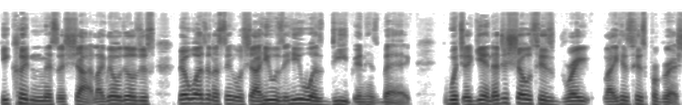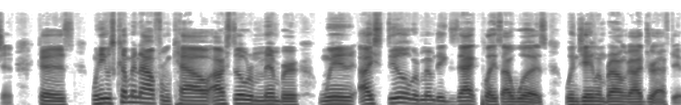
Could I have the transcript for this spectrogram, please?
He couldn't miss a shot. Like there was, there was just there wasn't a single shot. He was he was deep in his bag which again that just shows his great like his his progression because when he was coming out from cal i still remember when i still remember the exact place i was when Jaylen brown got drafted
